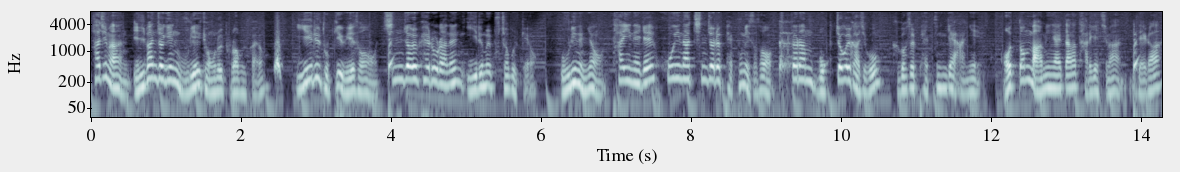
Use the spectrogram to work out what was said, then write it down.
하지만 일반적인 우리의 경우를 돌아볼까요? 이해를 돕기 위해서 친절회로라는 이름을 붙여볼게요. 우리는요, 타인에게 호의나 친절을 베품에 있어서 특별한 목적을 가지고 그것을 베푸는 게 아니에요. 어떤 마음이냐에 따라 다르겠지만 내가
